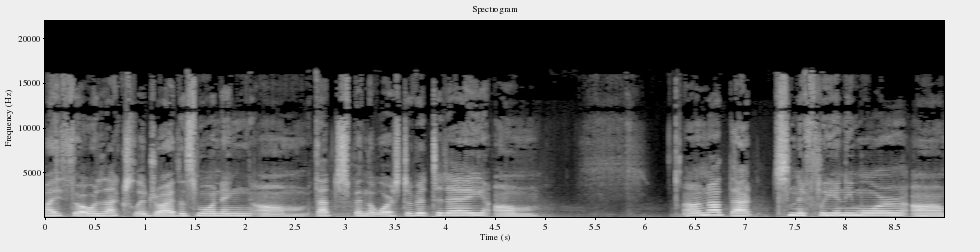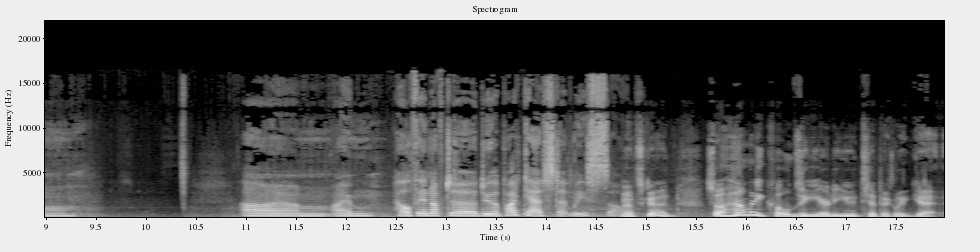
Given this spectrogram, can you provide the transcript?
my throat was actually dry this morning. Um, that's been the worst of it today. Um. I'm not that sniffly anymore. Um, um, I'm healthy enough to do the podcast at least. So, That's good. So, how many colds a year do you typically get?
